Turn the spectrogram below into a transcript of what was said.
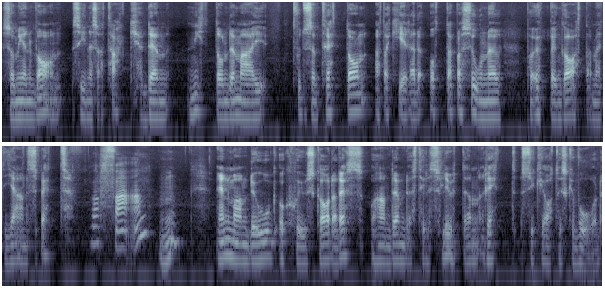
Som i en vansinnesattack den 19 maj 2013 attackerade åtta personer på öppen gata med ett järnspett. Vad fan? Mm. En man dog och sju skadades och han dömdes till sluten rättspsykiatrisk vård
